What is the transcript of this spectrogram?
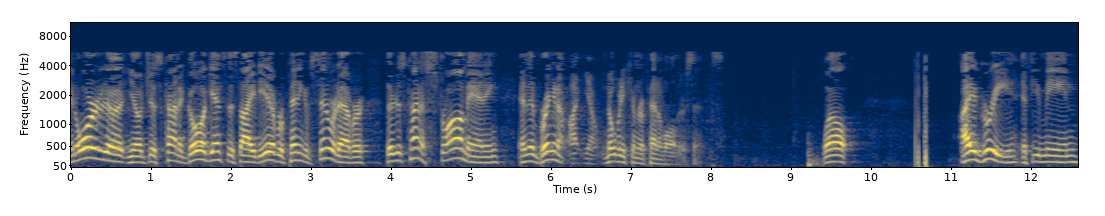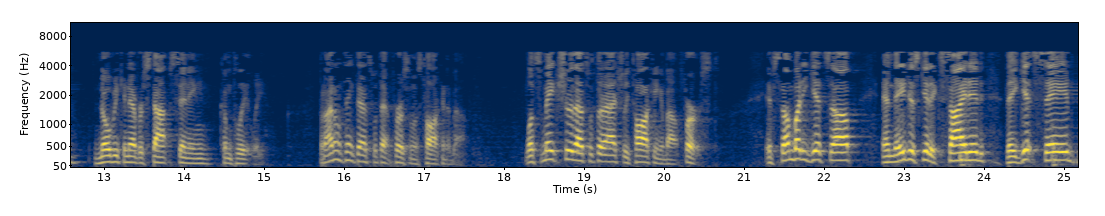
in order to you know just kind of go against this idea of repenting of sin or whatever, they're just kind of straw manning and then bringing up, you know, nobody can repent of all their sins. Well, I agree if you mean nobody can ever stop sinning completely. But I don't think that's what that person was talking about. Let's make sure that's what they're actually talking about first. If somebody gets up and they just get excited, they get saved,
